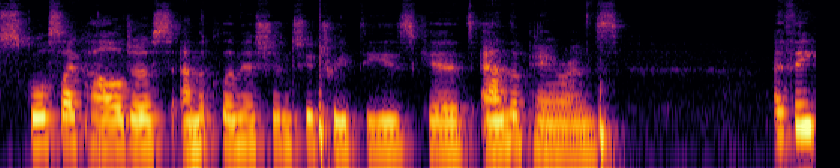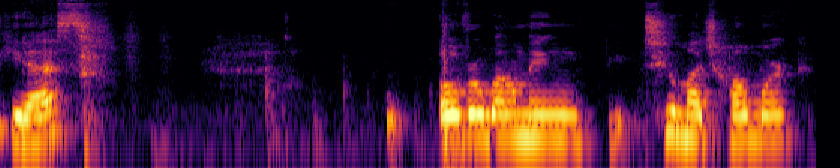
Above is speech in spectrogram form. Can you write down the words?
school psychologists and the clinicians who treat these kids and the parents. I think yes. Overwhelming, too much homework.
